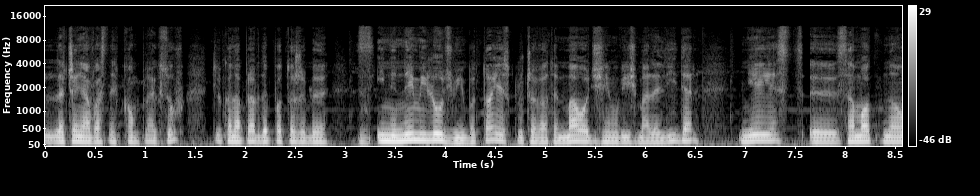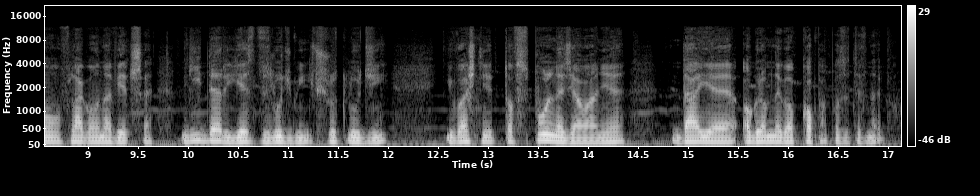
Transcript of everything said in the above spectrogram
leczenia własnych kompleksów, tylko naprawdę po to, żeby z innymi ludźmi, bo to jest kluczowe, o tym mało dzisiaj mówiliśmy, ale lider nie jest y, samotną flagą na wietrze. Lider jest z ludźmi, wśród ludzi i właśnie to wspólne działanie daje ogromnego kopa pozytywnego.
